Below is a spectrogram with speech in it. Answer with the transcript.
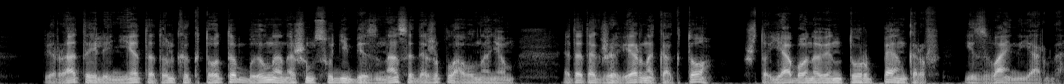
— Пираты или нет, а только кто-то был на нашем судне без нас и даже плавал на нем. Это так же верно, как то, что я Бонавентур Пенкроф из Вайнярда.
